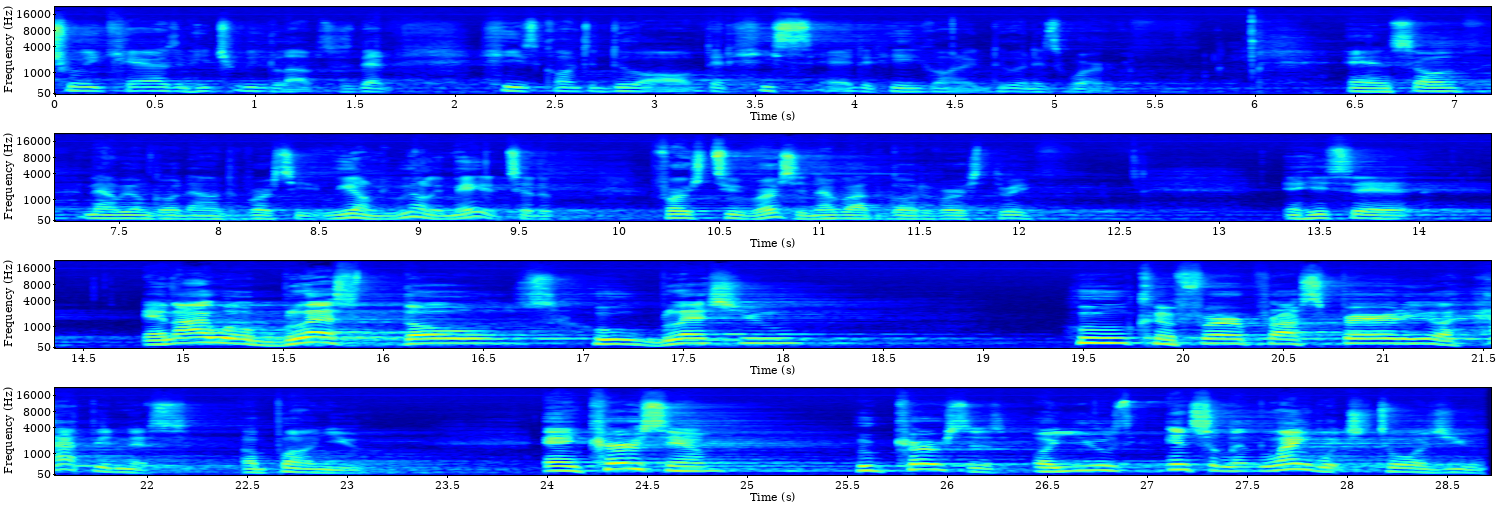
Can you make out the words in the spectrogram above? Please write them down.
truly cares and he truly loves us, that he's going to do all that he said that he's going to do in his word. And so now we're going to go down to verse, we only, we only made it to the first two verses, now we're about to go to verse three. And he said, And I will bless those who bless you, who confer prosperity or happiness upon you, and curse him who curses or use insolent language towards you.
